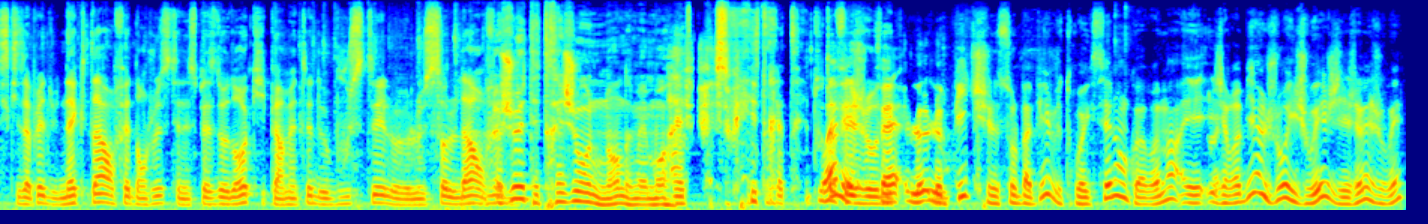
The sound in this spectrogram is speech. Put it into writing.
ce qu'ils appelaient du nectar en fait dans le jeu. C'était une espèce de drogue qui permettait de booster le, le soldat en Le fait. jeu était très jaune, non, de mémoire. FPS, oui, très, très, tout Ouais, à mais fait jaune. fait, le, le pitch sur le papier, je le trouve excellent quoi, vraiment. Et j'aimerais bien un jour y jouer, j'y ai jamais joué.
